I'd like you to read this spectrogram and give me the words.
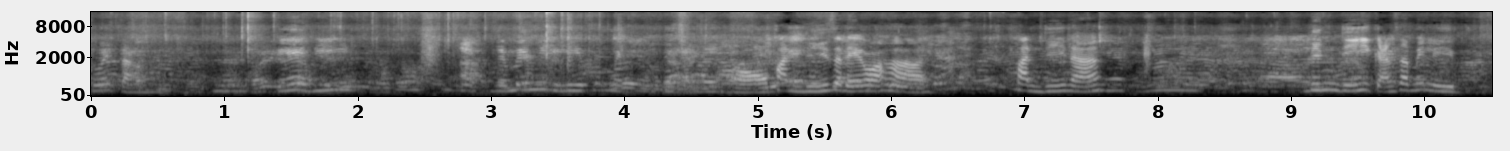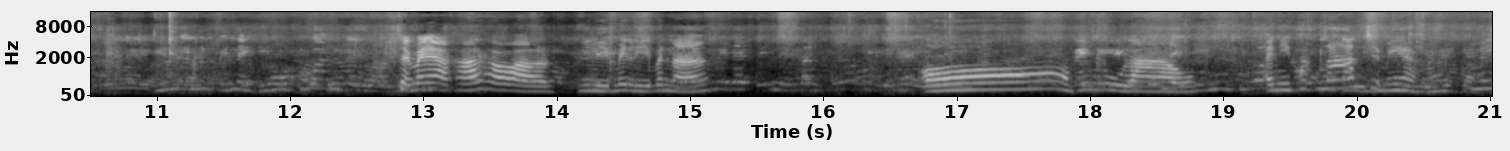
ช่วยจังแกดีเดี๋ยวไม่มีรีบไม่อ๋อพันธุ์นี้แสดงว่าค่ะ พันธุ์นี้นะ ดินดีกันจะไม่รีบใช่ไหมอะคะถ้าว่ามีรีบไม่รีบมันนะ อ๋อเพิ่งรู้ลาว อันนี้ผักน้ำใช่ไหมอะคะไม่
